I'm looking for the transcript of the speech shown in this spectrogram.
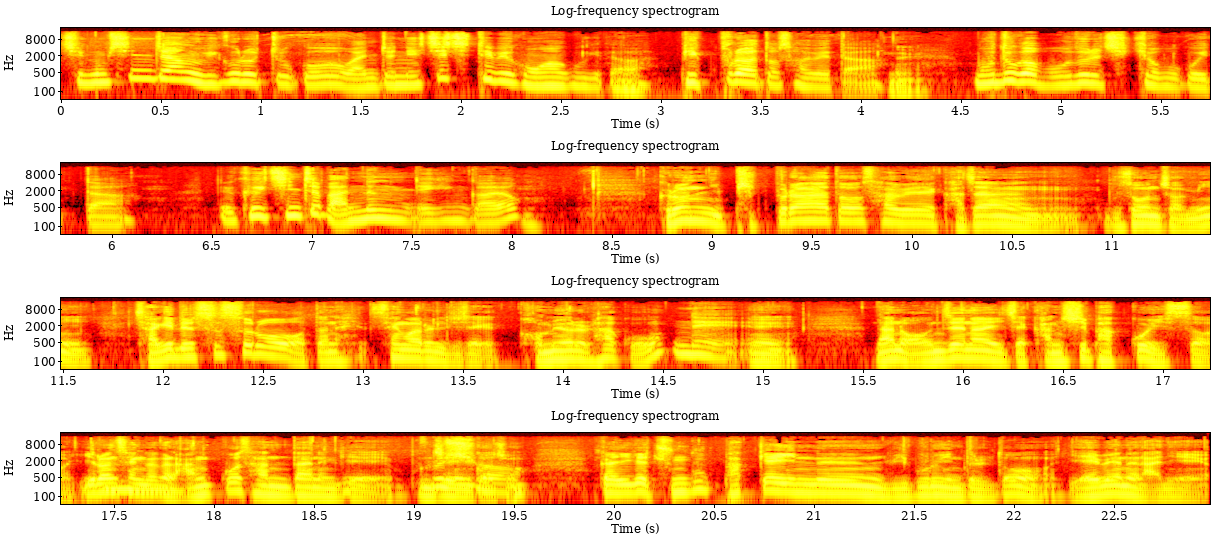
지금 신장 위구르 쪽은 완전히 CCTV 공화국이다. 빅브라더 사회다. 네. 모두가 모두를 지켜보고 있다. 네, 그게 진짜 맞는 얘기인가요? 그런 이 빅브라더 사회의 가장 무서운 점이 자기들 스스로 어떤 생활을 이제 검열을 하고 네. 예, 나는 언제나 이제 감시받고 있어 이런 생각을 안고 산다는 게 문제인 음. 그렇죠. 거죠. 그러니까 이게 중국 밖에 있는 위구르인들도 예외는 아니에요.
